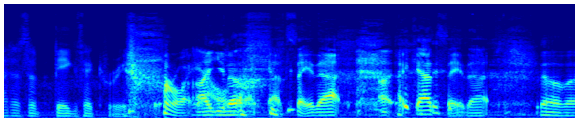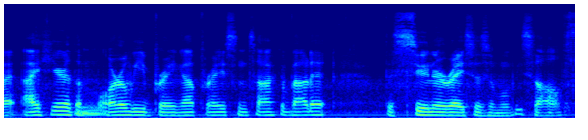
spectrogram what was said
That is a big victory, Royale. I- you know- I can't say that. I- I, can't say that. No, but I hear the more we bring up race and talk about it, the sooner racism will be solved.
